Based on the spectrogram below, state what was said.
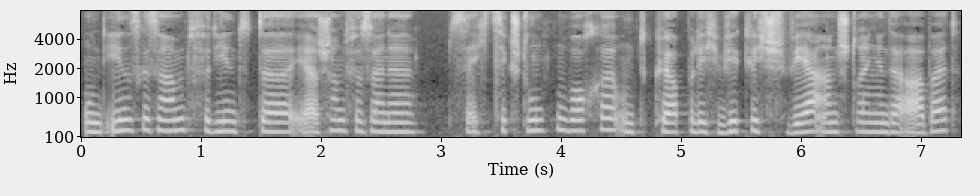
Und insgesamt verdient der er schon für seine 60-Stunden-Woche und körperlich wirklich schwer anstrengende Arbeit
